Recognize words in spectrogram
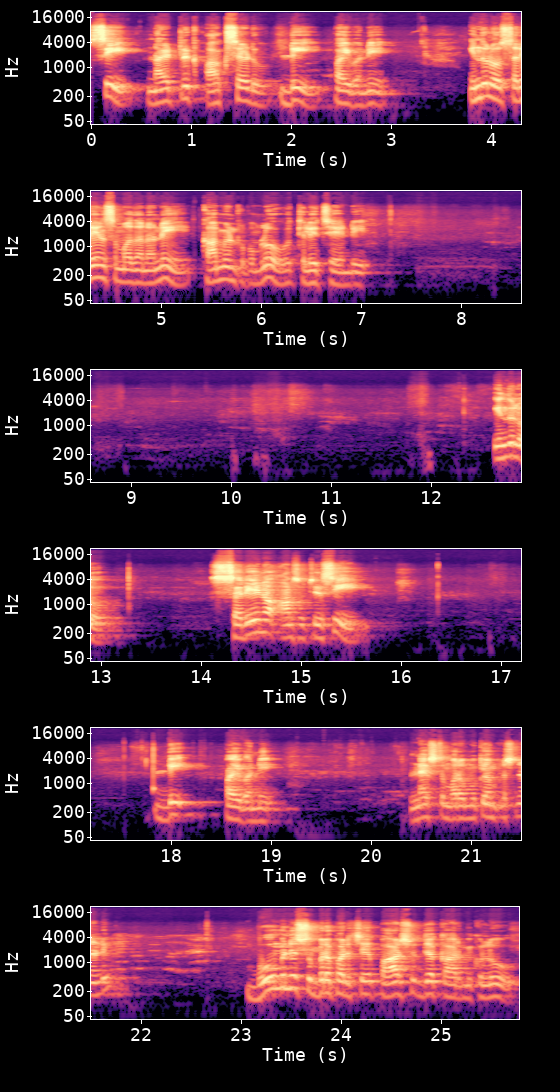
C nitric oxide. D పైవని. ఇందులో సరైన సమాధానాన్ని కామెంట్ రూపంలో తెలియచేయండి. ఇందులో సరైన ఆన్సర్ వచ్చేసి డి పైవన్నీ నెక్స్ట్ మరో ముఖ్యమైన ప్రశ్న అండి. భూమిని శుభ్రపరిచే పారిశుద్ధ్య కార్మికులు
